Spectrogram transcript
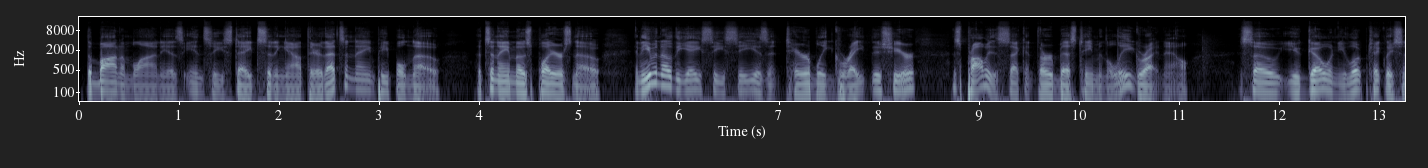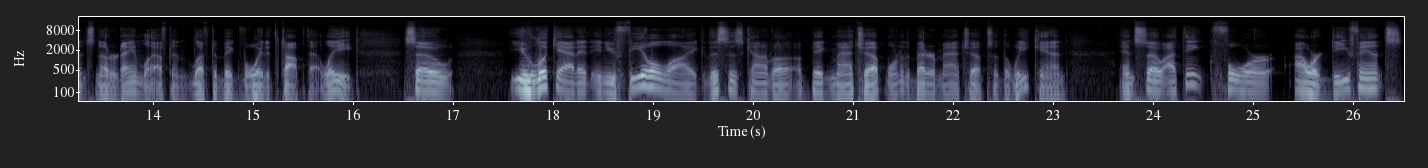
the bottom line is NC State sitting out there. That's a name people know. That's a name those players know. And even though the ACC isn't terribly great this year, it's probably the second, third best team in the league right now. So you go and you look, particularly since Notre Dame left and left a big void at the top of that league. So you look at it and you feel like this is kind of a, a big matchup, one of the better matchups of the weekend. And so I think for our defense,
